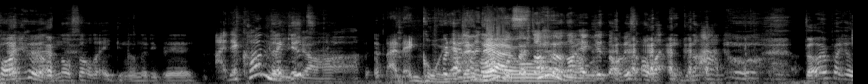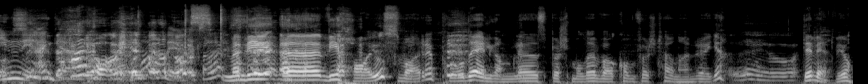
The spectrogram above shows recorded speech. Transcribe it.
har hønene også, alle eggene, når de blir Nei, det kan du ikke ha. Nei, det går jo det er Det, det er først høna jo egget da, hvis alle eggene er Da er det paradoks. Inni egget. Det her har vi et paradoks. Men vi, uh, vi har jo svaret på det eldgamle spørsmålet hva kom først, høna eller egget? Det jo Det vet vi jo.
